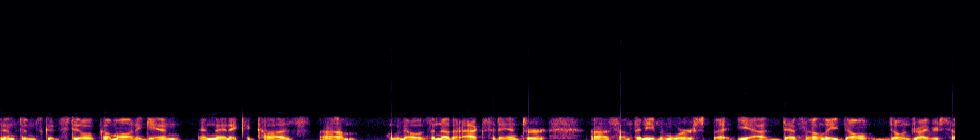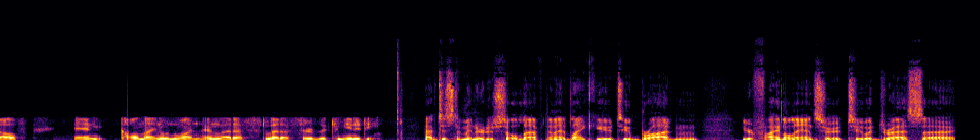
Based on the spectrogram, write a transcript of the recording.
symptoms could still come on again, and then it could cause um, who knows another accident or uh, something even worse. But yeah, definitely don't don't drive yourself and call 911 and let us let us serve the community. I have just a minute or so left, and I'd like you to broaden your final answer to address. Uh,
